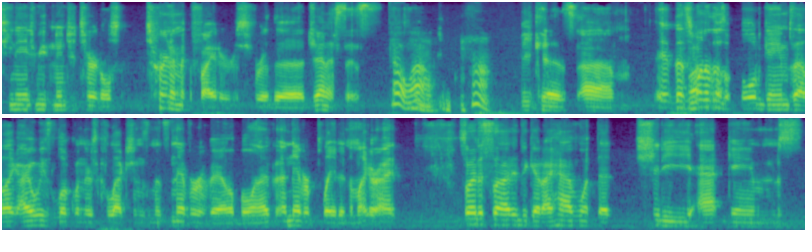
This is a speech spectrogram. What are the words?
Teenage Mutant Ninja Turtles Tournament Fighters for the Genesis Oh wow. Huh. because um, it, that's one of those old games that like I always look when there's collections and it's never available. And I've I never played it. And I'm like, all right. So I decided to get. I have what that shitty at games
